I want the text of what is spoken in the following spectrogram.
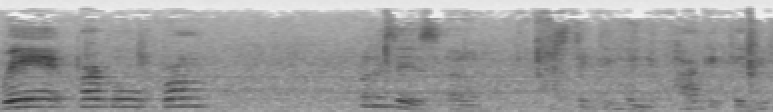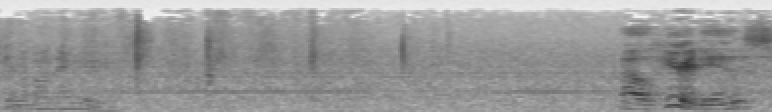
red purple bra? What is this? Oh stick them in your pocket because you can them on there. Oh here it is.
